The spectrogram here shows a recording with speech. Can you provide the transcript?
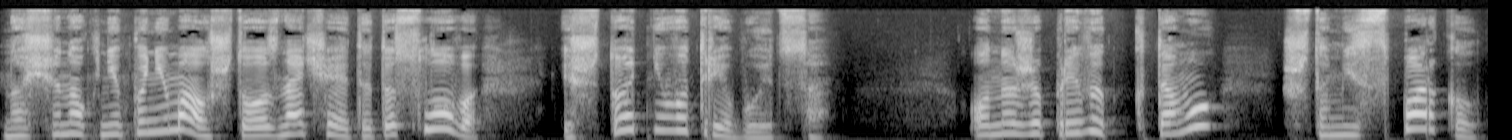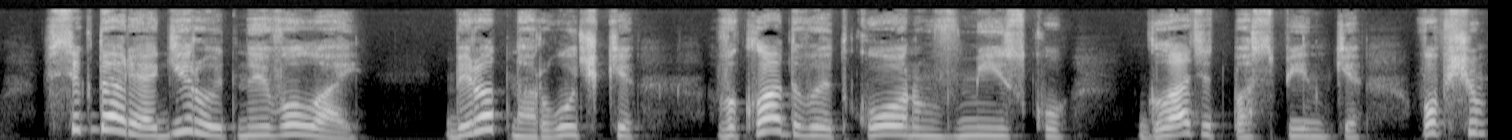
Но щенок не понимал, что означает это слово и что от него требуется. Он уже привык к тому, что мисс Спаркл всегда реагирует на его лай, берет на ручки — выкладывает корм в миску, гладит по спинке. В общем,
